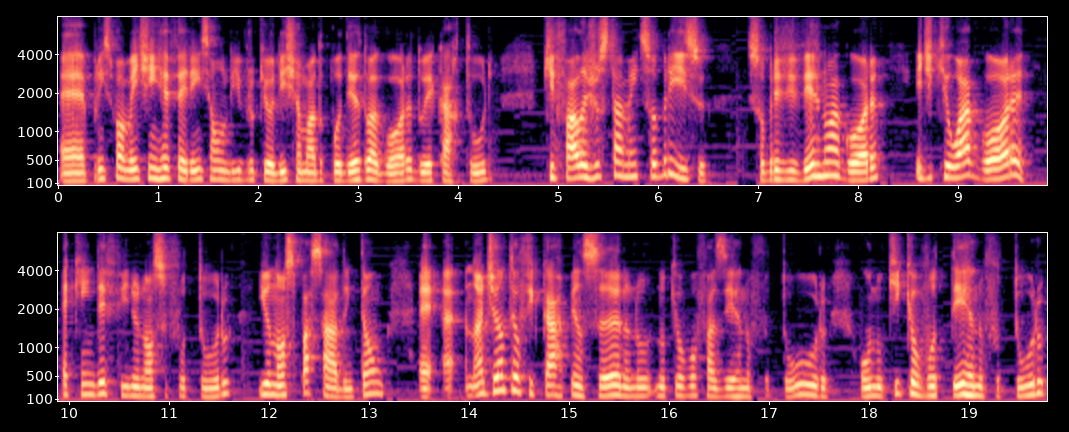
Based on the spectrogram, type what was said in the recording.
é, principalmente em referência a um livro que eu li chamado Poder do Agora, do Eckhart Tolle, que fala justamente sobre isso, sobre viver no agora e de que o agora é quem define o nosso futuro e o nosso passado. Então, é, não adianta eu ficar pensando no, no, que eu vou fazer no futuro ou no que, que eu vou ter no futuro,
